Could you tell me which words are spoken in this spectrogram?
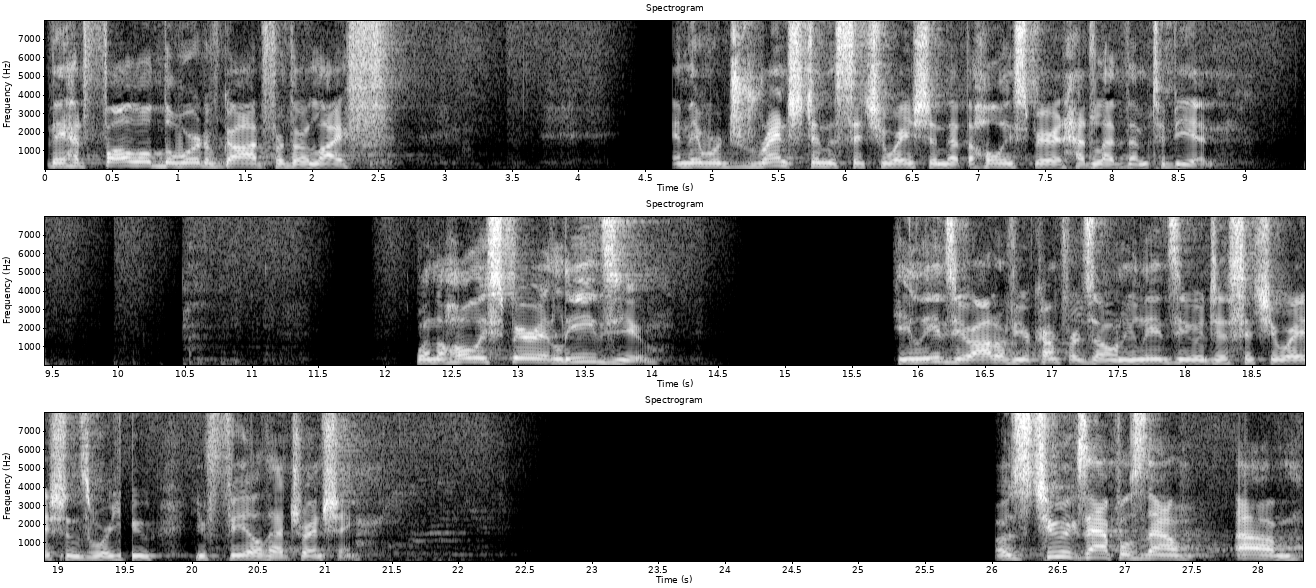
they had followed the word of God for their life. And they were drenched in the situation that the Holy Spirit had led them to be in. When the Holy Spirit leads you, He leads you out of your comfort zone. He leads you into situations where you, you feel that drenching. There's two examples now. Um,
